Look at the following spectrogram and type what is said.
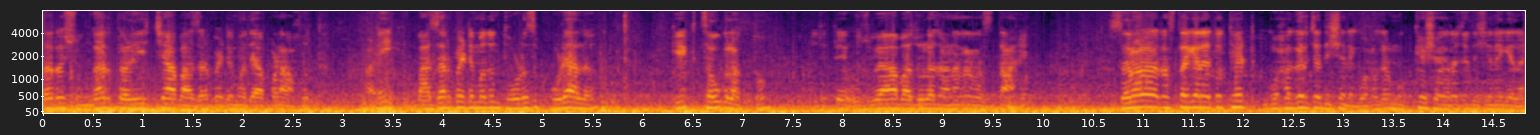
तर शृंगारतळीच्या बाजारपेठेमध्ये आपण आहोत. आणि बाजारपेठेमधून थोडस पुढे आलं की एक चौक लागतो. ते उजव्या बाजूला जाणारा रस्ता आहे. सरळ रस्ता गेलाय तो थेट गुहागरच्या दिशेने गुहागर मुख्य शहराच्या दिशेने गेलाय.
